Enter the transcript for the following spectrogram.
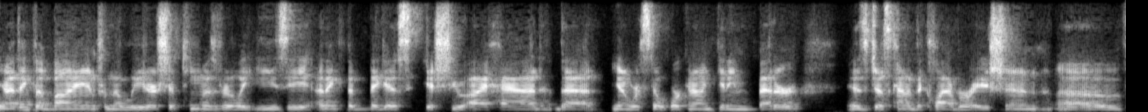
you know i think the buy-in from the leadership team was really easy i think the biggest issue i had that you know we're still working on getting better is just kind of the collaboration of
